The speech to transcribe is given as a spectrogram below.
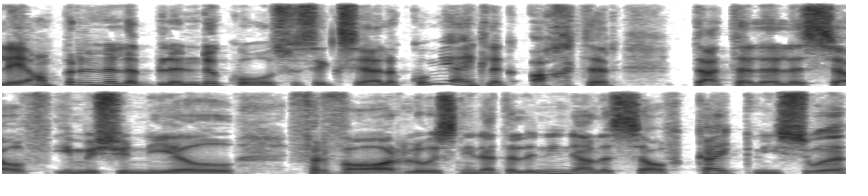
lê amper in hulle blinde kol soos ek sê. Hulle kom nie eintlik agter dat hulle hulle self emosioneel verwaarloos nie, dat hulle nie na hulle self kyk nie. So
